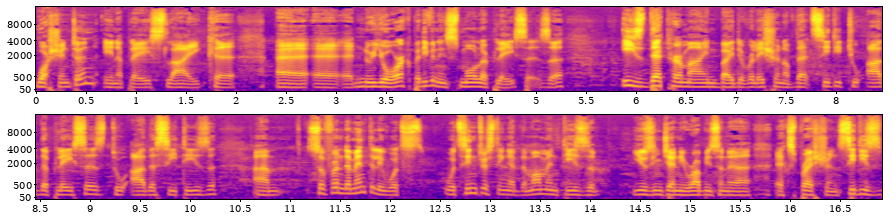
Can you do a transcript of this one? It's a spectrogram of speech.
Washington, in a place like uh, uh, New York, but even in smaller places, is determined by the relation of that city to other places, to other cities. Um, so fundamentally, what's what's interesting at the moment is using Jenny Robinson expression: cities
